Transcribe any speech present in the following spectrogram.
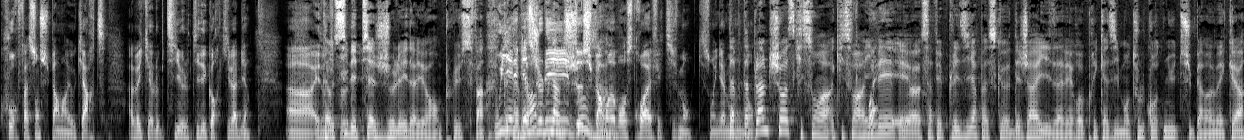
court façon Super Mario Kart avec le petit le petit décor qui va bien. Euh, et t'as aussi peux- des pièges gelés d'ailleurs en plus enfin oui, il y a les pièces gelées de, de. Super Mario Bros 3 effectivement, qui sont également T'as plein de choses qui sont qui sont arrivées et euh, ça fait plaisir parce que déjà ils avaient repris quasiment tout le contenu de Super Mario Maker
